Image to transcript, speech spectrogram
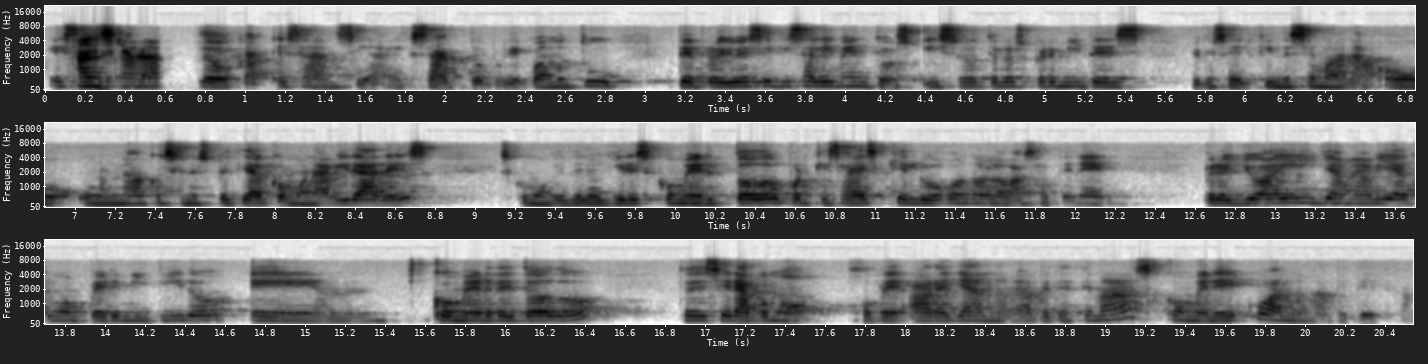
esa ansia loca, esa ansia, exacto, porque cuando tú te prohíbes X alimentos y solo te los permites, yo que sé, el fin de semana o una ocasión especial como Navidades, es como que te lo quieres comer todo porque sabes que luego no lo vas a tener. Pero yo ahí ya me había como permitido em, comer de todo, entonces era como, jope, ahora ya no me apetece más, comeré cuando me apetezca.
